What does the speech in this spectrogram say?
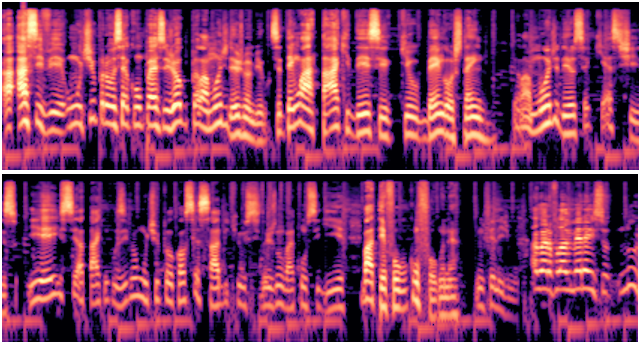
a, a se ver, um motivo para você acompanhar esse jogo, pelo amor de Deus, meu amigo. Você tem um ataque desse que o Bengals tem, pelo amor de Deus, você quer assistir isso. E esse ataque, inclusive, é um motivo pelo qual você sabe que os Steelers não vai conseguir bater fogo com fogo, né? Infelizmente. Agora, Flávio Merencio, no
